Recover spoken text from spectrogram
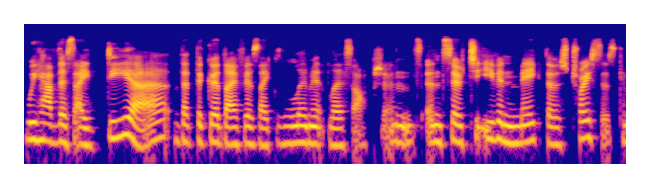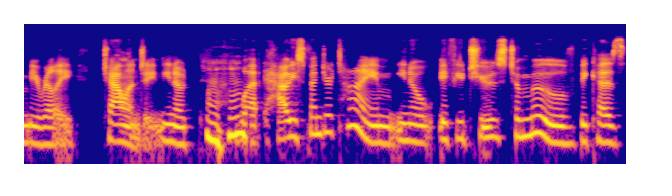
we have this idea that the good life is like limitless options. And so to even make those choices can be really challenging. You know, mm-hmm. what, how you spend your time, you know, if you choose to move because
